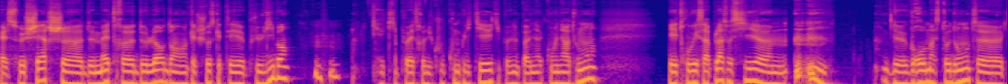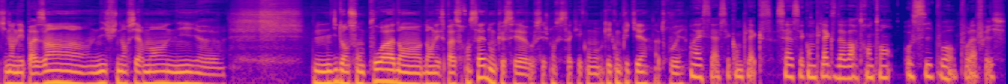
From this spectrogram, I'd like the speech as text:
elle se cherche de mettre de l'ordre dans quelque chose qui était plus libre Mhm. et qui peut être du coup compliqué, qui peut ne pas venir- convenir à tout le monde. Et trouver sa place aussi euh, de gros mastodonte euh, qui n'en est pas un, ni financièrement, ni, euh, ni dans son poids dans, dans l'espace français. Donc c'est, je pense que c'est ça qui est, com- qui est compliqué à trouver. Ouais, c'est assez complexe. C'est assez complexe d'avoir 30 ans aussi pour, pour la friche.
